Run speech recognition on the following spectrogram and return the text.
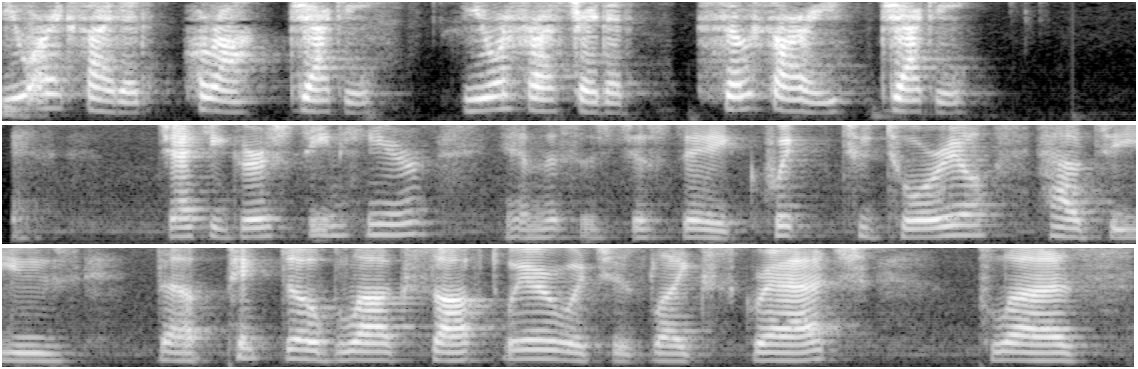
You are excited. Hurrah, Jackie. You are frustrated. So sorry, Jackie. Jackie Gerstein here, and this is just a quick tutorial how to use the PictoBlock software, which is like Scratch, plus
